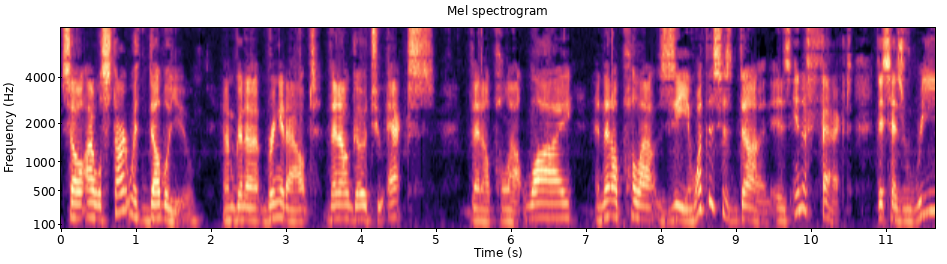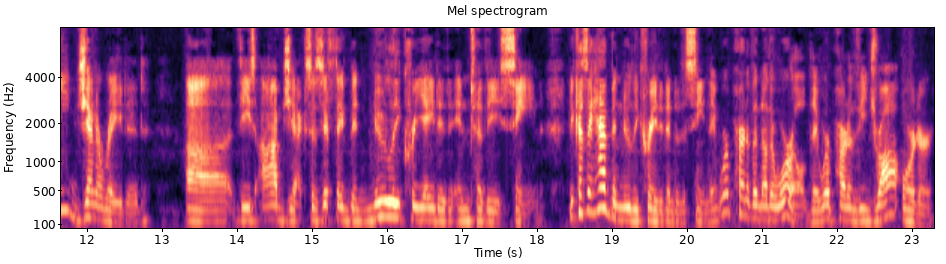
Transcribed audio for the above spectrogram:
So I will start with W. And I'm going to bring it out. Then I'll go to X. Then I'll pull out Y and then I'll pull out Z. And what this has done is, in effect, this has regenerated uh, these objects as if they've been newly created into the scene. Because they have been newly created into the scene. They were part of another world. They were part of the draw order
